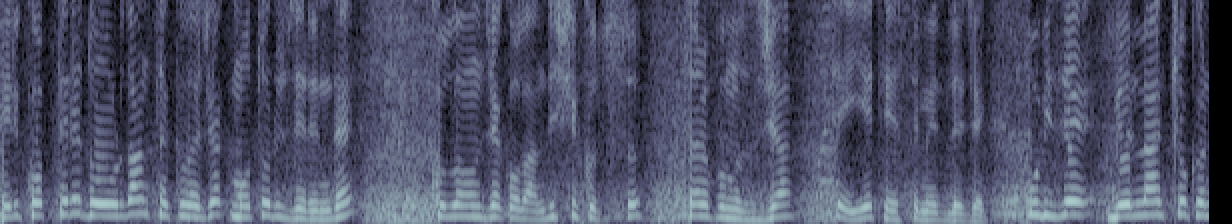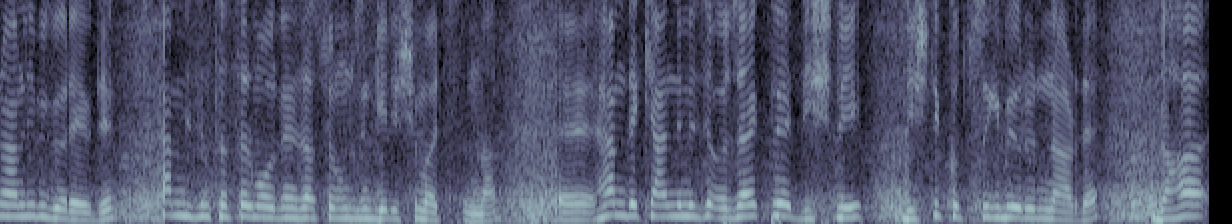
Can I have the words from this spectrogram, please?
helikoptere doğrudan takılacak motor üzerinde kullanılacak olan dişli kutusu tarafımızca TEİ'ye teslim edilecek. Bu bize verilen çok önemli bir görevdi. Hem bizim tasarım organizasyonumuzun gelişimi açısından e, hem de kendimizi özellikle dişli, dişli kutusu gibi ürünlerde daha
